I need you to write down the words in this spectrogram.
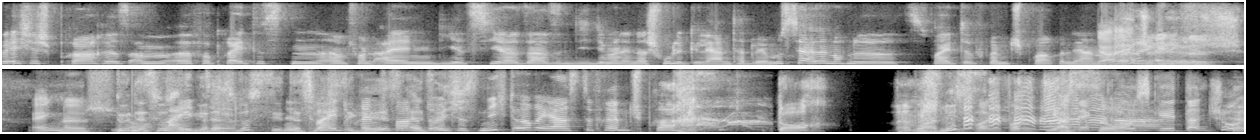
welche Sprache ist am äh, verbreitesten äh, von allen, die jetzt hier da sind, die, die man in der Schule gelernt hat? Wir mussten ja alle noch eine zweite Fremdsprache lernen, Ja, oder? Englisch. Englisch. Englisch. Du, das Zweite. Lustige, das Lustige, Eine das zweite Lustige ist, Fremdsprache, als Deutsch ich, ist nicht eure erste Fremdsprache. Doch. Wenn man von, vom Dialekt so. ausgeht, dann schon.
